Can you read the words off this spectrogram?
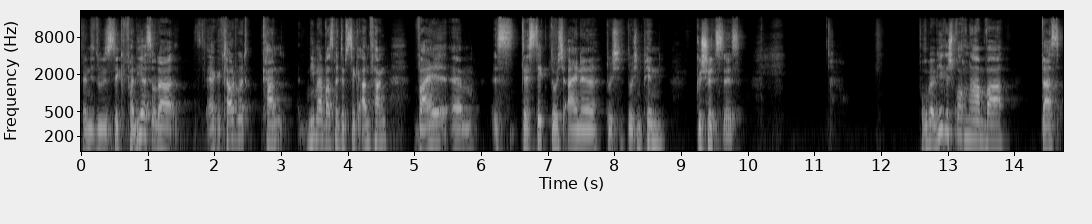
wenn du den Stick verlierst oder er geklaut wird, kann niemand was mit dem Stick anfangen, weil ähm, es, der Stick durch eine durch durch einen Pin geschützt ist. Worüber wir gesprochen haben, war, dass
